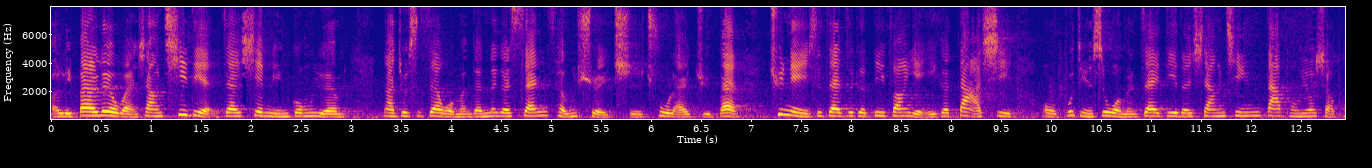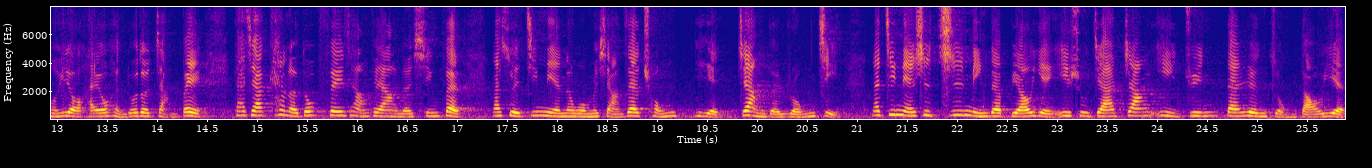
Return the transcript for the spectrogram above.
呃礼拜六晚上七点，在县民公园。那就是在我们的那个三层水池处来举办。去年也是在这个地方演一个大戏哦，不仅是我们在地的乡亲、大朋友、小朋友，还有很多的长辈，大家看了都非常非常的兴奋。那所以今年呢，我们想再重演这样的荣景。那今年是知名的表演艺术家张义军担任总导演，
